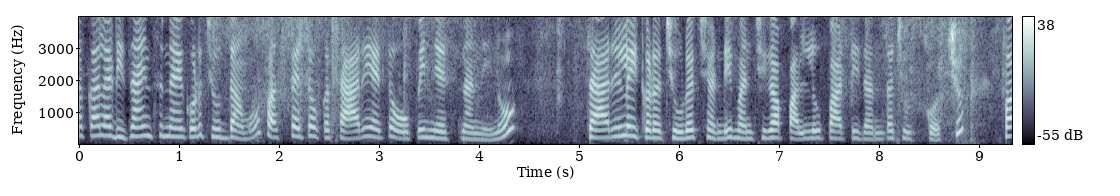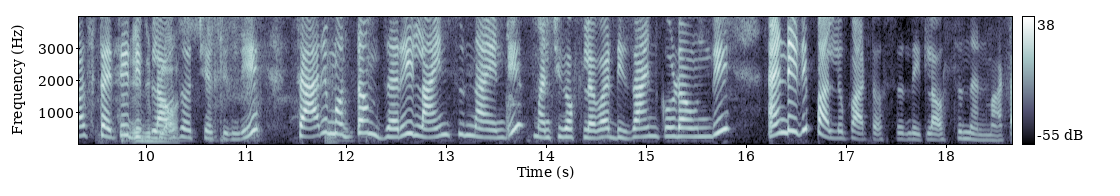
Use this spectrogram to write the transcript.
రకాల డిజైన్స్ ఉన్నాయో కూడా చూద్దాము. ఫస్ట్ అయితే ఒక శారీ అయితే ఓపెన్ చేసినాను నేను. శారీలో ఇక్కడ చూడొచ్చండి. మంచిగా పళ్ళు పాటి ఇదంతా చూసుకోవచ్చు. ఫస్ట్ అయితే ఇది బ్లౌజ్. వచ్చేసింది. శారీ మొత్తం జరీ లైన్స్ ఉన్నాయండి. మంచిగా ఫ్లవర్ డిజైన్ కూడా ఉంది. అండ్ ఇది పళ్ళు పాట వస్తుంది. ఇట్లా వస్తుంది అనమాట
